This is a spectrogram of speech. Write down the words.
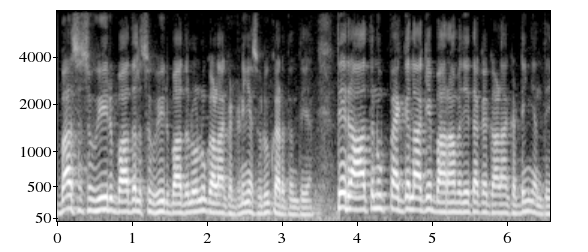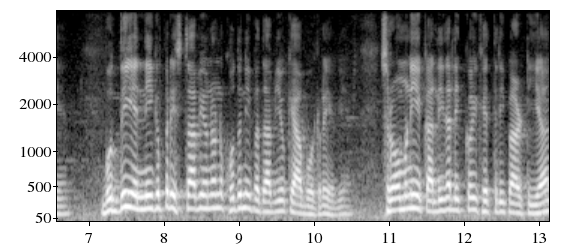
ਬਸ ਸੁਖਵੀਰ ਬਾਦਲ ਸੁਖਵੀਰ ਬਾਦਲ ਉਹਨੂੰ ਗਾਲਾਂ ਕੱਢਣੀਆਂ ਸ਼ੁਰੂ ਕਰ ਦਿੰਦੇ ਆ। ਤੇ ਰਾਤ ਨੂੰ ਪੈਗ ਲਾ ਕੇ 12 ਵਜੇ ਤੱਕ ਗਾਲਾਂ ਕੱਢੀ ਜਾਂਦੇ ਆ। ਬੁੱਧੀ ਇੰਨੀ ਕੁ ਭ੍ਰਿਸ਼ਟਾ ਵੀ ਉਹਨਾਂ ਨੂੰ ਖੁਦ ਨਹੀਂ ਪਤਾ ਵੀ ਉਹ ਕਿਆ ਬੋਲ ਰਹੇ ਹੈਗੇ ਆ। ਸ਼੍ਰੋਮਣੀ ਅਕਾਲੀ ਦਲ ਇੱਕੋ ਹੀ ਖੇਤਰੀ ਪਾਰਟੀ ਆ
